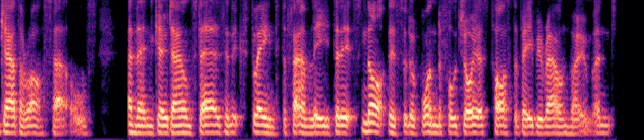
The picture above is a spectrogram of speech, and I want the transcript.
gather ourselves, and then go downstairs and explain to the family that it's not this sort of wonderful, joyous pass the baby round moment.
